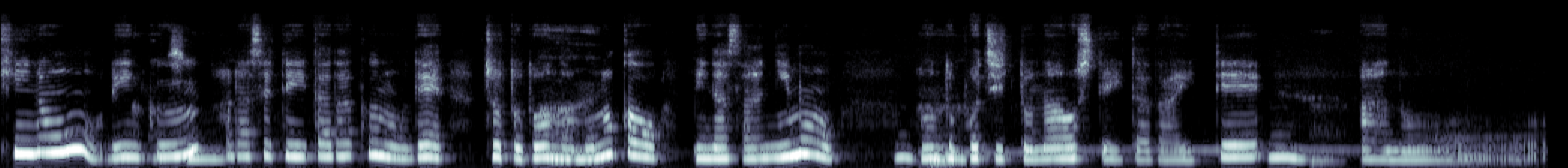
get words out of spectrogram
昨日リンク貼らせていただくので、ちょっとどんなものかを皆さんにも、ほんとポチッと直していただいて、うん。あの、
